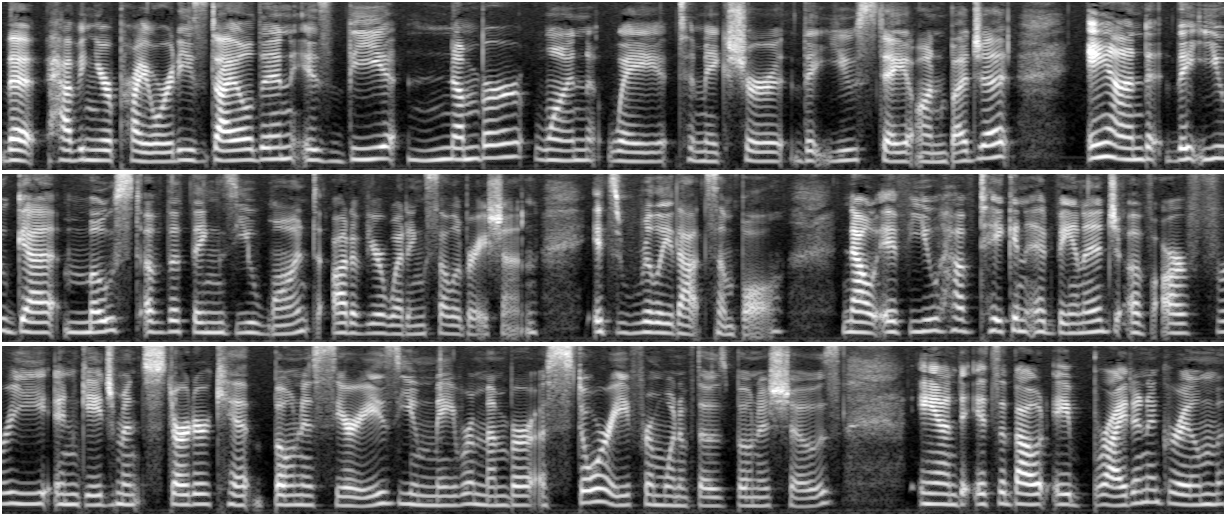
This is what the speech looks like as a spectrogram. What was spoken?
that having your priorities dialed in is the number one way to make sure that you stay on budget and that you get most of the things you want out of your wedding celebration. It's really that simple. Now, if you have taken advantage of our free engagement starter kit bonus series, you may remember a story from one of those bonus shows. And it's about a bride and a groom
